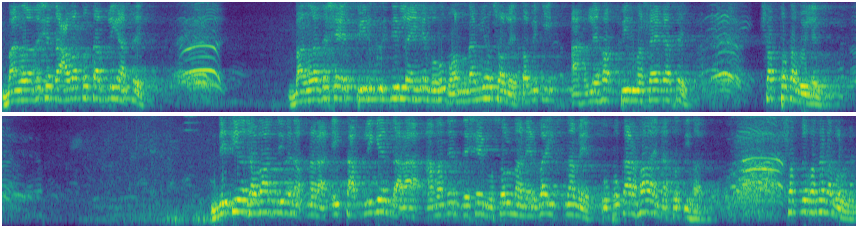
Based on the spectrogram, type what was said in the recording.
বাংলাদেশে দাওয়াত তাবলিগ আছে? বাংলাদেশে পীর মুরিদির লাইনে বহু ভণ্ডামিও চলে, তবে কি আহলে হক পীর মাসায়েক আছে? সত্যতা বললেন দ্বিতীয় জবাব দিবেন আপনারা, এই তাবলিগের দ্বারা আমাদের দেশে মুসলমানের বা ইসলামের উপকার হয় না ক্ষতি হয়? সত্য কথাটা বলবেন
